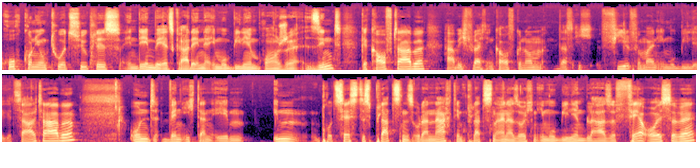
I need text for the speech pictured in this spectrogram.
Hochkonjunkturzyklus, in dem wir jetzt gerade in der Immobilienbranche sind, gekauft habe, habe ich vielleicht in Kauf genommen, dass ich viel für meine Immobilie gezahlt habe. Und wenn ich dann eben im Prozess des Platzens oder nach dem Platzen einer solchen Immobilienblase veräußere,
